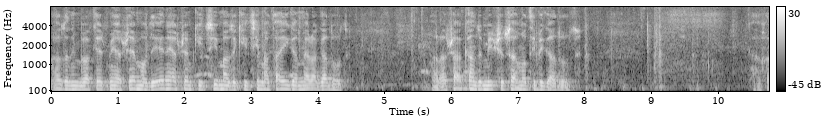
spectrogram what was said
ואז אני מבקש מהשם, מודיעני השם קיצים, מה זה קיצים? מתי ייגמר הגלות? הרשע כאן זה מי ששם אותי בגלות. ככה,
